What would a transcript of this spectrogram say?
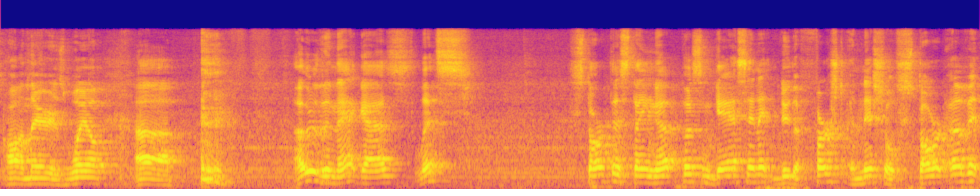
on there as well. Uh, other than that, guys, let's start this thing up, put some gas in it, and do the first initial start of it.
